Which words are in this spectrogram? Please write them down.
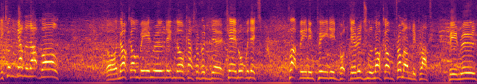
He couldn't gather that ball. Oh, knock on being ruled, even though Castleford uh, came up with it. Platt being impeded, but the original knock on from Andy Platt being ruled.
